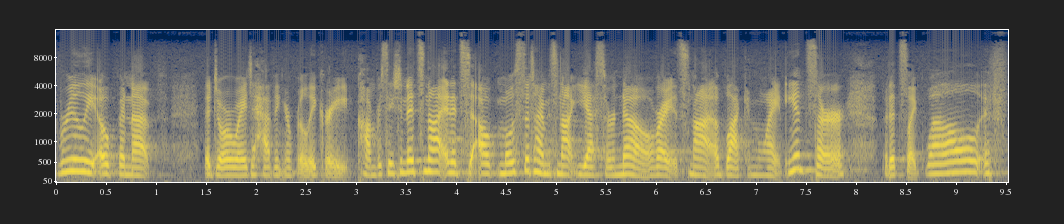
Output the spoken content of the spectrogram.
really open up the doorway to having a really great conversation. It's not, and it's uh, most of the time it's not yes or no, right? It's not a black and white answer, but it's like, well, if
